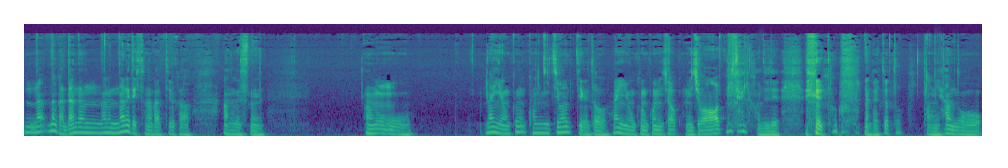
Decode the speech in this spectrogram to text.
ななんかだんだん慣れてきたのかっていうかあのですねあのライオンくんこんにちは。って言うと、ライオンくんこんにちは、こんにちは、みたいな感じで、えっと、なんかちょっとたまに反応を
